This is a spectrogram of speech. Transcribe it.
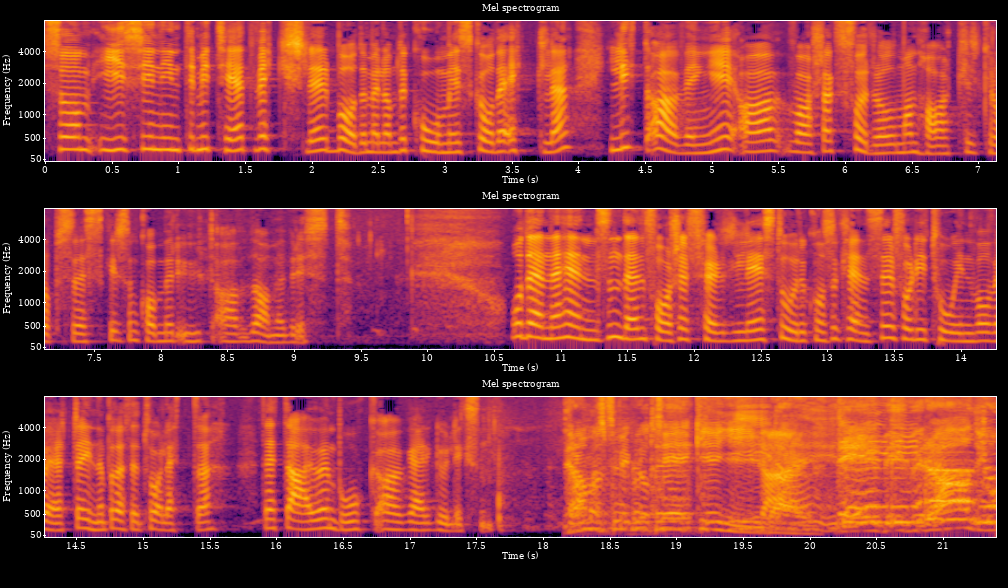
som i sin intimitet veksler både mellom det komiske og det ekle. Litt avhengig av hva slags forhold man har til kroppsvæsker som kommer ut av damebryst. Og denne hendelsen den får selvfølgelig store konsekvenser for de to involverte inne på dette toalettet. Dette er jo en bok av Geir Gulliksen. Drammensbiblioteket gir deg Babyradio.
